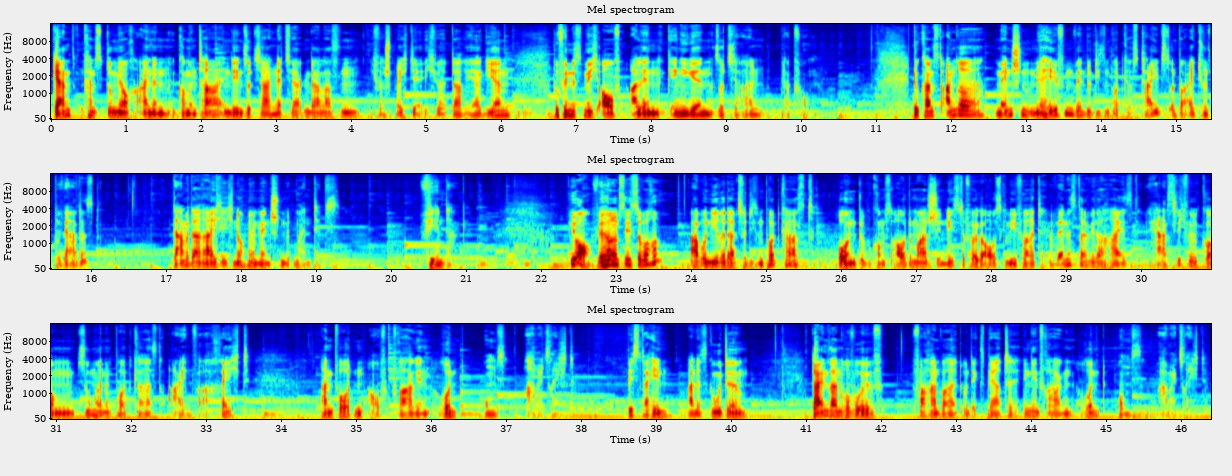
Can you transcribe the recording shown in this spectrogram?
Gern kannst du mir auch einen Kommentar in den sozialen Netzwerken dalassen. Ich verspreche dir, ich werde da reagieren. Du findest mich auf allen gängigen sozialen Plattformen. Du kannst andere Menschen mir helfen, wenn du diesen Podcast teilst und bei iTunes bewertest. Damit erreiche ich noch mehr Menschen mit meinen Tipps. Vielen Dank. Ja, wir hören uns nächste Woche. Abonniere dazu diesen Podcast und du bekommst automatisch die nächste Folge ausgeliefert, wenn es dann wieder heißt, herzlich willkommen zu meinem Podcast Einfach Recht. Antworten auf Fragen rund ums Arbeitsrecht. Bis dahin, alles Gute. Dein Sandro Wulf, Fachanwalt und Experte in den Fragen rund ums Arbeitsrecht.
